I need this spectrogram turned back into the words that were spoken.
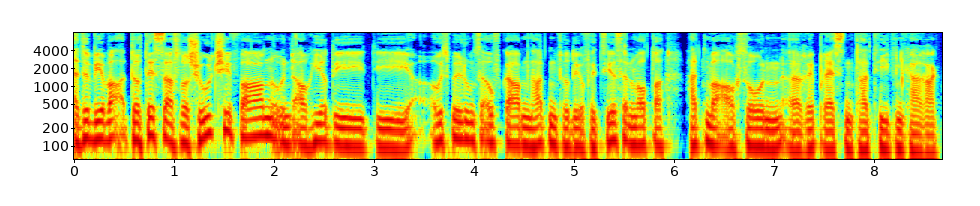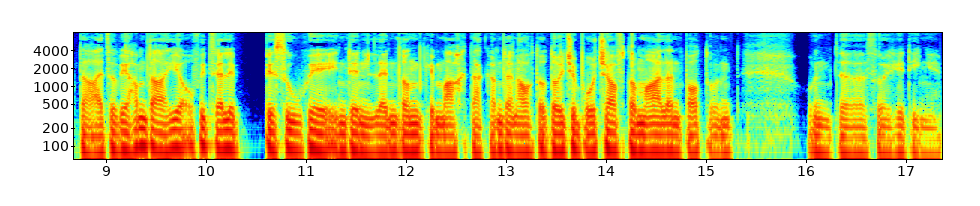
Also wir war durch das, dass wir Schulschiff waren und auch hier die die Ausbildungsaufgaben hatten für die Offiziersanwärter, hatten wir auch so einen äh, repräsentativen Charakter. Also wir haben da hier offizielle Besuche in den Ländern gemacht. Da kam dann auch der deutsche Botschafter mal an Bord und, und äh, solche Dinge.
